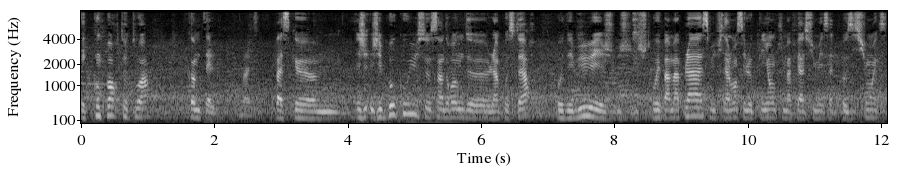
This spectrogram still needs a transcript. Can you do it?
et comporte-toi comme tel. Ouais. Parce que j'ai beaucoup eu ce syndrome de l'imposteur au début et je, je, je, trouvais pas ma place, mais finalement c'est le client qui m'a fait assumer cette position, etc.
